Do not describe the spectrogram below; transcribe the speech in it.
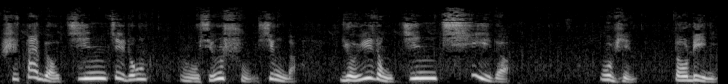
是代表金这种五行属性的，有一种金气的物品都利你。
